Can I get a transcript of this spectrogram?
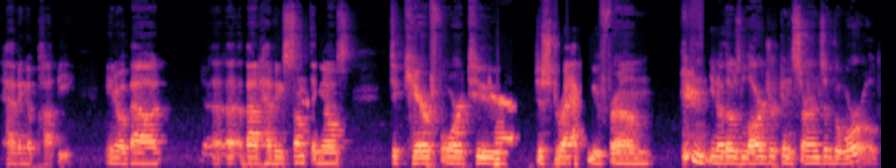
having a puppy, you know, about uh, about having something else to care for to yeah. distract you from you know those larger concerns of the world.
